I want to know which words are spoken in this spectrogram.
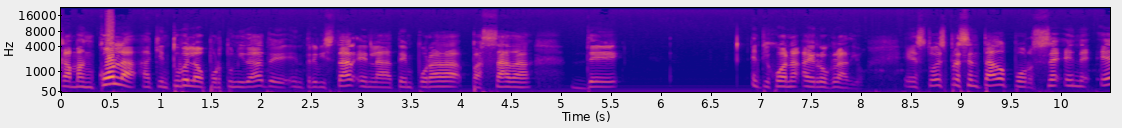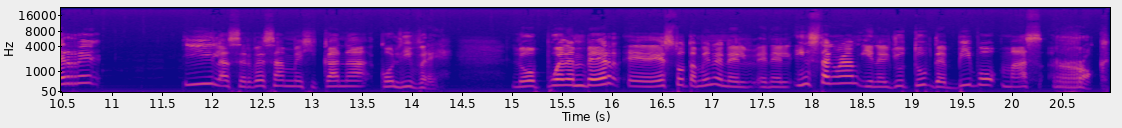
Camancola, a quien tuve la oportunidad de entrevistar en la temporada pasada de en Tijuana Aero Radio. Esto es presentado por CNR y la cerveza mexicana Colibre. Lo pueden ver eh, esto también en el, en el Instagram y en el YouTube de Vivo Más Rock.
